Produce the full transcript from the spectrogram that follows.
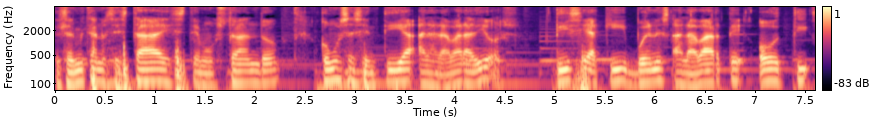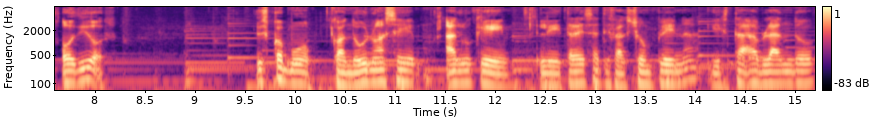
El salmista nos está este, mostrando cómo se sentía al alabar a Dios. Dice aquí, bueno es alabarte, oh, oh Dios. Es como cuando uno hace algo que le trae satisfacción plena y está hablando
